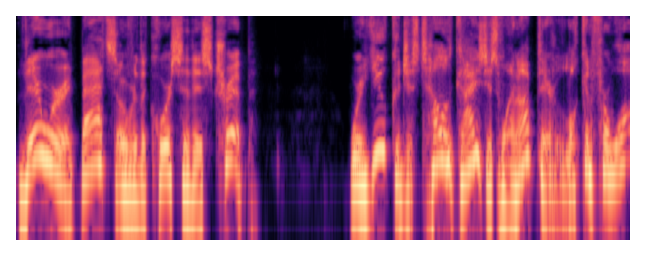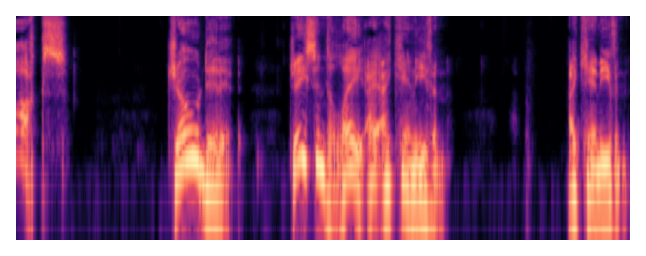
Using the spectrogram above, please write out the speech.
There were at bats over the course of this trip where you could just tell guys just went up there looking for walks. Joe did it. Jason Delay, I, I can't even. I can't even.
